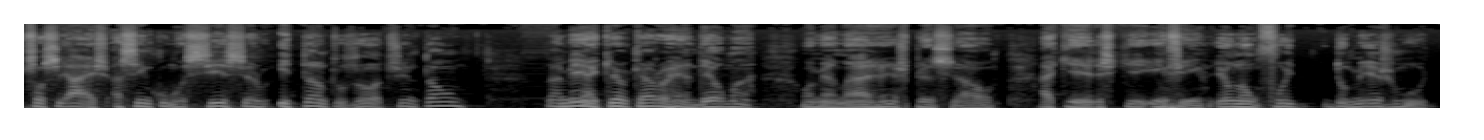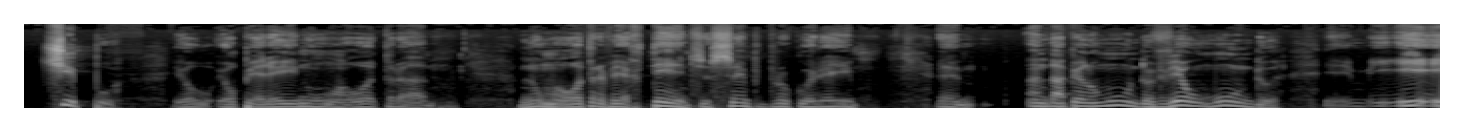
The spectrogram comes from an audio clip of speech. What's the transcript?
sociais, assim como Cícero e tantos outros. Então, também aqui eu quero render uma, homenagem especial àqueles que, enfim, eu não fui do mesmo tipo. Eu, eu operei numa outra, numa outra vertente, sempre procurei é, andar pelo mundo, ver o mundo. E, e,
